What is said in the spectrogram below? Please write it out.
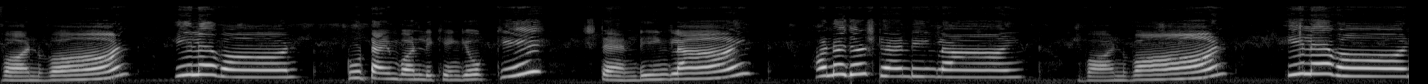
one one eleven two time one लिखेंगे okay standing line another standing line one one eleven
